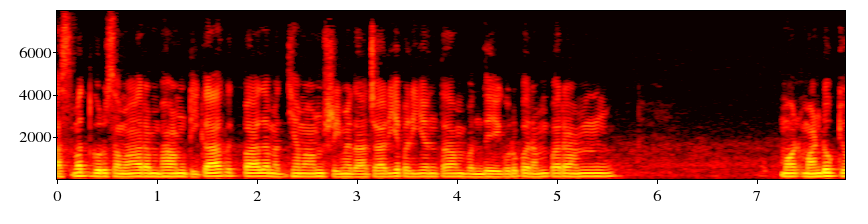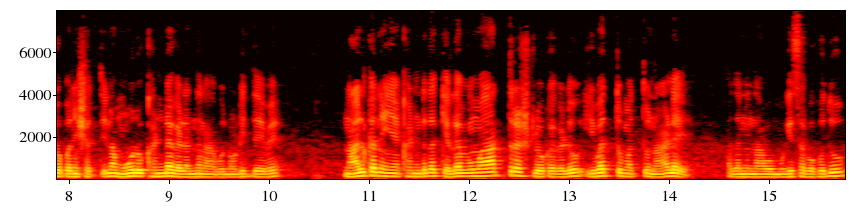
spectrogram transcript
अस्मद्गुरुसमारम्भां टीकाकृत्पादमध्यमां ಶ್ರೀಮದಾಚಾರ್ಯಪರ್ಯಂತಾಂ ವಂದೇ ಗುರುಪರಂಪರಾಂ ಮಾಂಡೂಕ್ಯೋಪನಿಷತ್ತಿನ ಮೂರು ಖಂಡಗಳನ್ನು ನಾವು ನೋಡಿದ್ದೇವೆ ನಾಲ್ಕನೆಯ ಖಂಡದ ಕೆಲವು ಮಾತ್ರ ಶ್ಲೋಕಗಳು ಇವತ್ತು ಮತ್ತು ನಾಳೆ ಅದನ್ನು ನಾವು ಮುಗಿಸಬಹುದು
